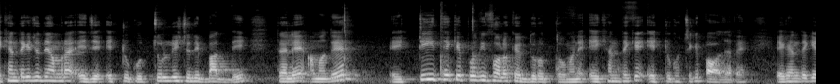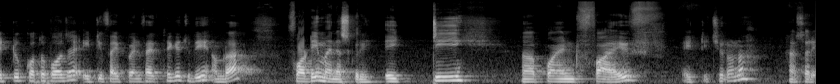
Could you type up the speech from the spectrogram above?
এখান থেকে যদি আমরা এই যে এটুকু, চল্লিশ যদি বাদ দিই, তাহলে আমাদের এই টি থেকে প্রতিফলকের দূরত্ব মানে এইখান থেকে এটুক হচ্ছে কি পাওয়া যাবে। এখান থেকে এটুক কত পাওয়া যায়? এইট্টি ফাইভ পয়েন্ট ফাইভ থেকে যদি আমরা ফর্টি মাইনাস করি এইট্টি পয়েন্ট ফাইভ এইটটি ছিল না? হ্যাঁ sorry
